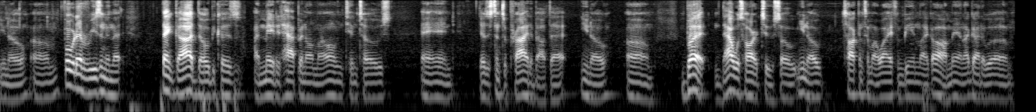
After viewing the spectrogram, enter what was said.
You know, um, for whatever reason, and that. Thank God though, because I made it happen on my own ten toes, and there's a sense of pride about that. You know, um, but that was hard too. So you know, talking to my wife and being like, "Oh man, I got to." Um,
